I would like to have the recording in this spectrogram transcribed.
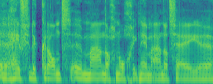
Uh, heeft ze de krant uh, maandag nog? Ik neem aan dat zij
